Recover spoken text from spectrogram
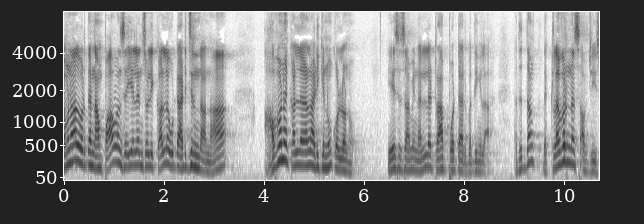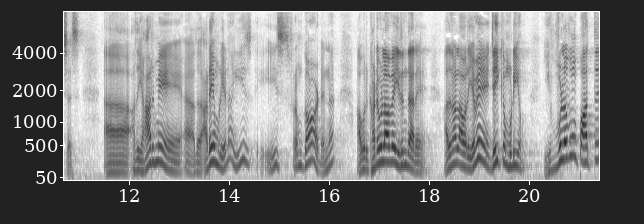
எவனாவது ஒருத்தன் நான் பாவம் செய்யலைன்னு சொல்லி கல்லை விட்டு அடிச்சிருந்தான்னா அவனை கல்லால் அடிக்கணும் கொல்லணும். ஏசுசாமி நல்ல ட்ராப் போட்டார் பார்த்தீங்களா அதுதான் த கிளவர்னஸ் ஆஃப் ஜீசஸ் அது யாருமே அதை அடைய முடியும். ஏன்னா ஈஸ் ஈஸ் ஃப்ரம் காட் என்ன? அவர் கடவுளாகவே இருந்தார். அதனால் அவர் எவன் ஜெயிக்க முடியும்? இவ்வளவும் பார்த்து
